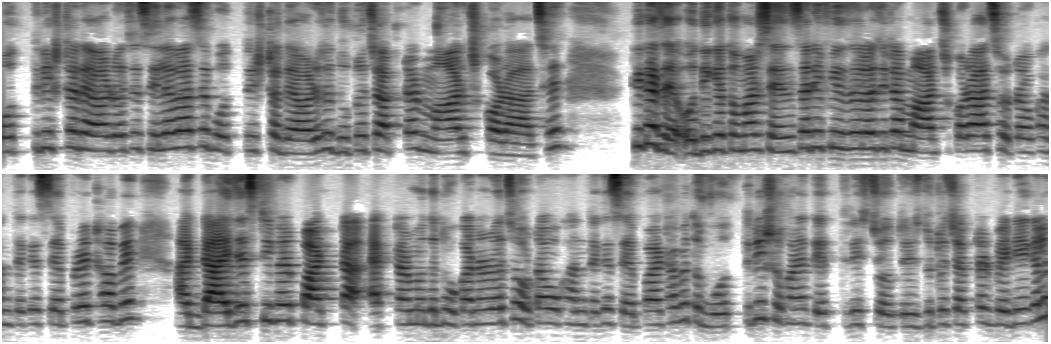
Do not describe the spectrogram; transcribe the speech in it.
বত্রিশটা দেওয়া রয়েছে সিলেবাসে বত্রিশটা দেওয়া রয়েছে, দুটো চ্যাপ্টার মার্চ করা আছে। ঠিক আছে? ওদিকে তোমার সেন্সারি ফিজিওলজিটা মার্চ করা আছে, ওটা ওখান থেকে সেপারেট হবে। আর ডাইজেস্টিভের পার্টটা একটার মধ্যে ঢোকানো রয়েছে ওটা ওখান থেকে সেপারেট হবে। তো বত্রিশ, ওখানে তেত্রিশ, চৌত্রিশ, দুটো চ্যাপ্টার বেরিয়ে গেলে,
